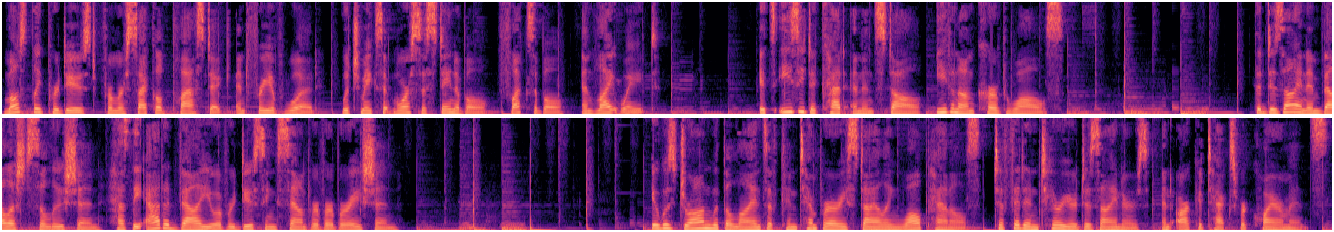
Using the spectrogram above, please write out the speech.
mostly produced from recycled plastic and free of wood, which makes it more sustainable, flexible, and lightweight. It's easy to cut and install, even on curved walls. The design embellished solution has the added value of reducing sound reverberation, it was drawn with the lines of contemporary styling wall panels to fit interior designers and architects' requirements.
